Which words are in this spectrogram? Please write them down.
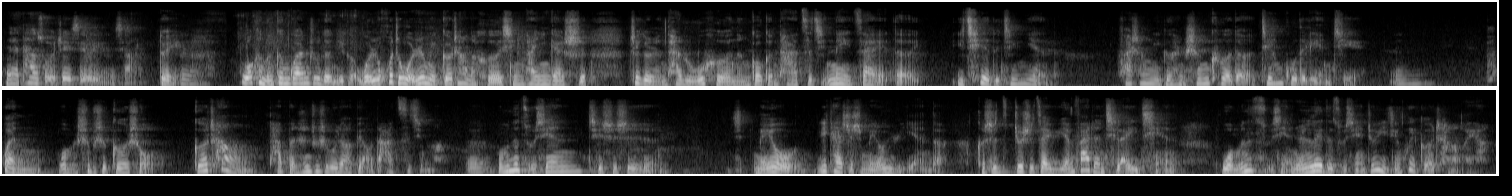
你在探索这些的影响。对，嗯我可能更关注的那个，我或者我认为歌唱的核心，它应该是这个人他如何能够跟他自己内在的一切的经验发生一个很深刻的、坚固的连接。嗯不管我们是不是歌手，歌唱它本身就是为了表达自己嘛。嗯我们的祖先其实是没有一开始是没有语言的，可是就是在语言发展起来以前，我们的祖先，人类的祖先就已经会歌唱了呀，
